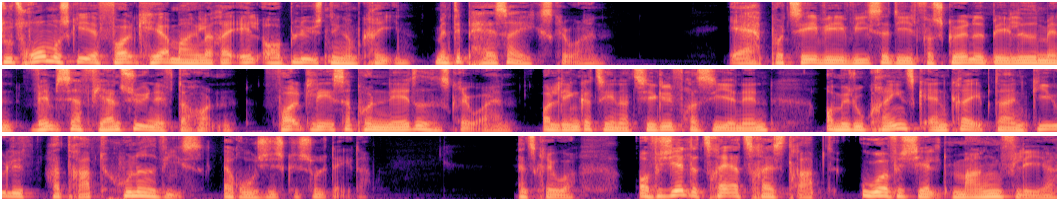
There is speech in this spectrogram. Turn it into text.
Du tror måske, at folk her mangler reel oplysning om krigen, men det passer ikke, skriver han. Ja, på tv viser de et forskønnet billede, men hvem ser fjernsyn efterhånden? Folk læser på nettet, skriver han, og linker til en artikel fra CNN om et ukrainsk angreb, der angiveligt har dræbt hundredvis af russiske soldater. Han skriver, officielt er 63 dræbt, uofficielt mange flere.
